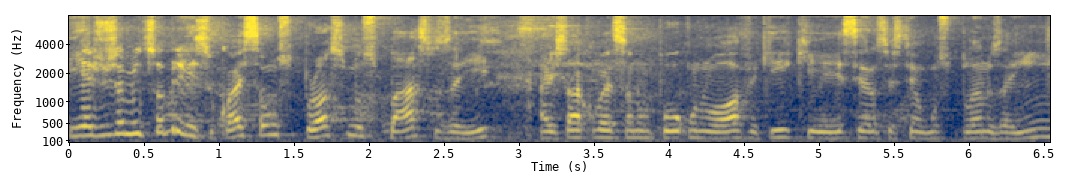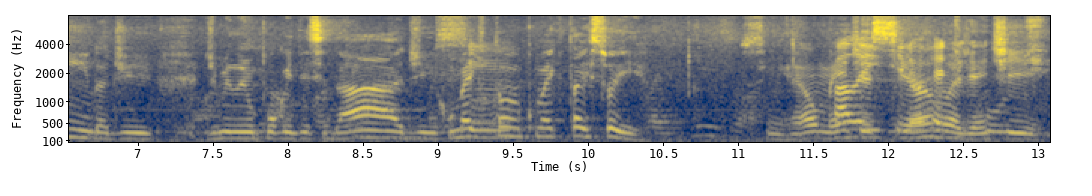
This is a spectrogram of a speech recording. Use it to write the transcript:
E é justamente sobre isso. Quais são os próximos passos aí? A gente estava conversando um pouco no off aqui, que esse ano vocês têm alguns planos ainda de diminuir um pouco a intensidade. Como é que, tão, como é que tá isso aí? Sim, realmente esse é ano a gente,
